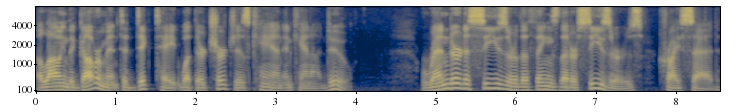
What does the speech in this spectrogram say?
allowing the government to dictate what their churches can and cannot do. Render to Caesar the things that are Caesar's, Christ said,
